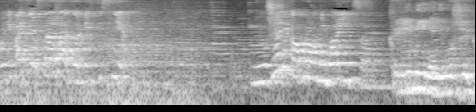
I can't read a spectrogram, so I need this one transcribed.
Мы не хотим сражаться вместе с ним. Неужели Капрал не боится? Кремень, а не мужик.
